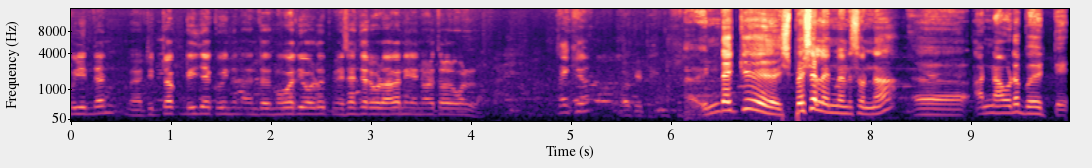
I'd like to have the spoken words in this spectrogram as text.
Quinton TikTok DJ Quinton என்ற முகவரியோடு மெசஞ்சரோடாக நீங்கள் என்னோட தொடர்பு கொள்ளலாம். Thank you okay thank you இன்றைக்கு ஸ்பெஷல் என்னன்னு சொன்னால் அண்ணாவோட பர்த்டே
